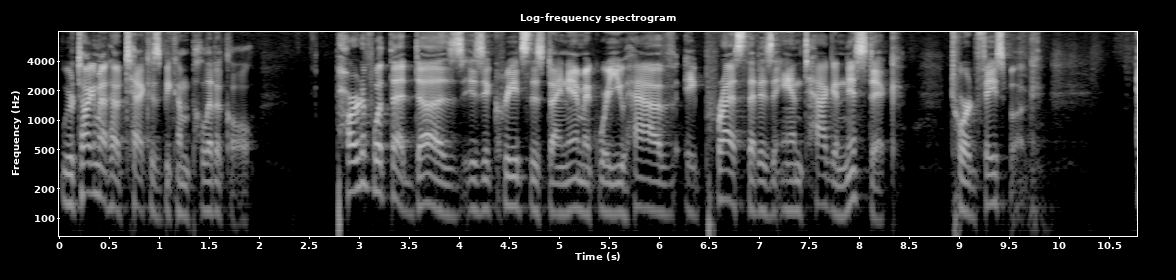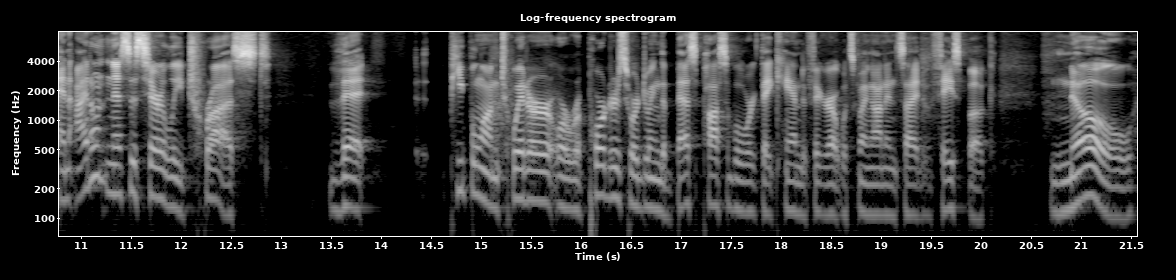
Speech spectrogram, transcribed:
we were talking about how tech has become political. Part of what that does is it creates this dynamic where you have a press that is antagonistic toward Facebook. And I don't necessarily trust that people on Twitter or reporters who are doing the best possible work they can to figure out what's going on inside of Facebook know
